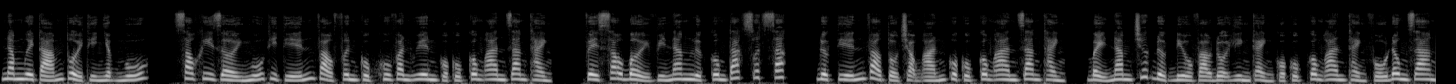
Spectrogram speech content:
58 tuổi thì nhập ngũ, sau khi rời ngũ thì tiến vào phân cục khu văn uyên của Cục Công an Giang Thành, về sau bởi vì năng lực công tác xuất sắc, được tiến vào tổ trọng án của Cục Công an Giang Thành, 7 năm trước được điều vào đội hình cảnh của Cục Công an thành phố Đông Giang.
